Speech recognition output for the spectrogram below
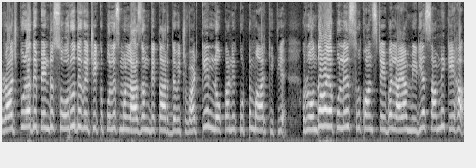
ਰਾਜਪੁਰਾ ਦੇ ਪਿੰਡ ਸੋਰੂ ਦੇ ਵਿੱਚ ਇੱਕ ਪੁਲਿਸ ਮੁਲਾਜ਼ਮ ਦੇ ਘਰ ਦੇ ਵਿੱਚ ਵੜ ਕੇ ਲੋਕਾਂ ਨੇ ਕੁੱਟਮਾਰ ਕੀਤੀ ਹੈ ਰੋਂਦਾ ਹੋਇਆ ਪੁਲਿਸ ਕਾਂਸਟੇਬਲ ਆਇਆ, ਮੀਡੀਆ ਸਾਹਮਣੇ ਕਿਹਾ,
